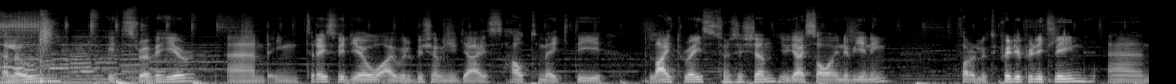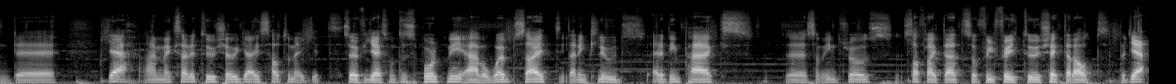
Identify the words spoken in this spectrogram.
hello, it's Rewy here, and in today's video I will be showing you guys how to make the light rays transition you guys saw in the beginning. I thought it looked pretty pretty clean, and uh, yeah, I'm excited to show you guys how to make it. So if you guys want to support me, I have a website that includes editing packs, uh, some intros, stuff like that, so feel free to check that out. But yeah,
